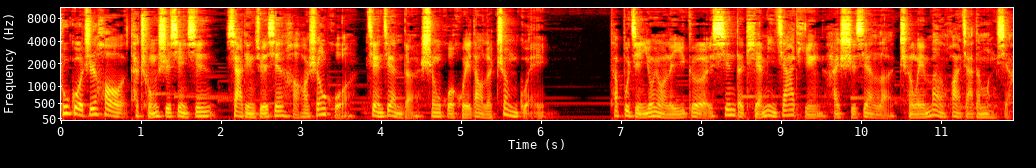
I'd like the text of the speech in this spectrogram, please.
哭过之后，他重拾信心，下定决心好好生活。渐渐的，生活回到了正轨。他不仅拥有了一个新的甜蜜家庭，还实现了成为漫画家的梦想。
